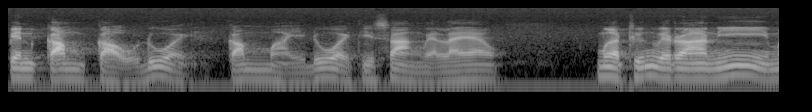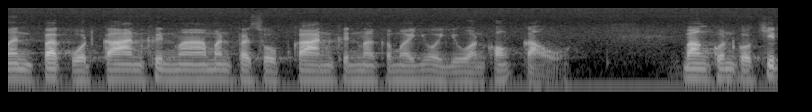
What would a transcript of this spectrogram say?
เป็นกรรมเก่าด้วย กรรมใหม่ด้วยที่สร้างไว้แล้ว เมื่อถึงเวลานี้มันปรากฏการขึ้นมา มันประสบการณ์ขึ้นมาก็มายั่วยวนของเก่า บางคนก็คิด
